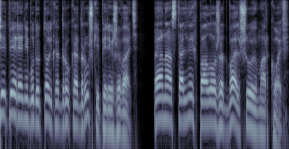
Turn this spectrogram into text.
Теперь они будут только друг о дружке переживать, а на остальных положат большую морковь.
